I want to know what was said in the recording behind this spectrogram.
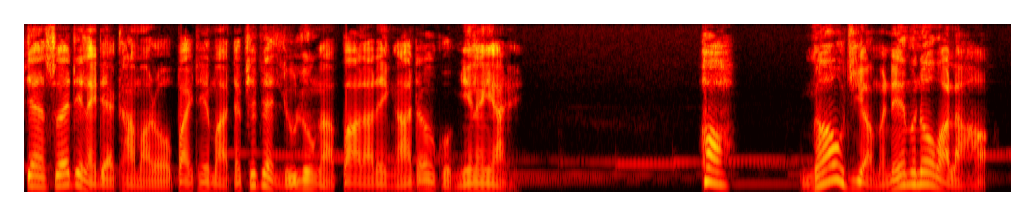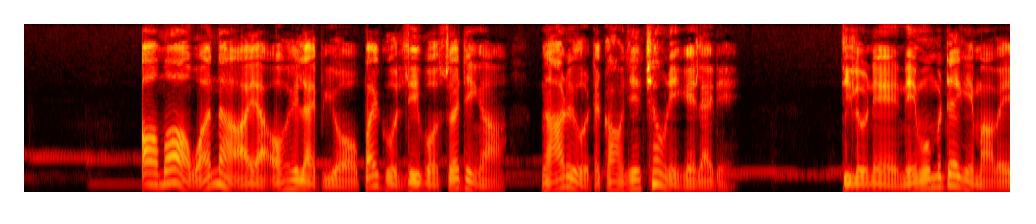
ပြန်ဆွဲတင်လိုက်တဲ့အခါမှာတော့ပိုက်ထဲမှာတစ်ဖြက်ဖြက်လူးလုံးကပါလာတဲ့ငါးတအုပ်ကိုမြင်လိုက်ရတယ်။ဟာငါ့အုပ်ကြီးကမနှဲမနှောပါလားဟာ။အောင်မောင်းကဝမ်းသာအားရအော်ဟိလိုက်ပြီးတော့ပိုက်ကိုလေပေါ်ဆွဲတင်ကငါးတွေကိုတကောင်ချင်းဖြုတ်နေခဲ့လိုက်တယ်။ ဒီလိုနဲ့နေမိုးမတက်ခင်မှာပဲ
